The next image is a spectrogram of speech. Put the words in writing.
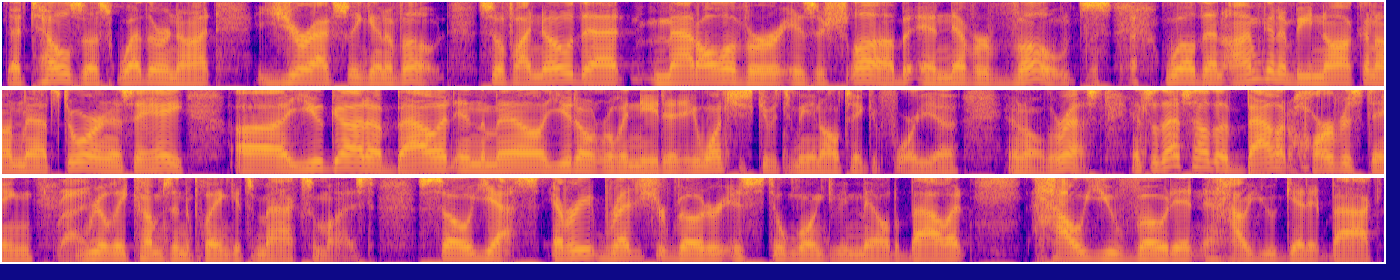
that tells us whether or not you're actually going to vote. So if I know that Matt Oliver is a schlub and never votes, well, then I'm going to be knocking on Matt's door and I say, hey, uh, you got a ballot in the mail. You don't really need it. Why don't you just give it to me and I'll take it for you and all the rest. And so that's how the ballot harvesting Right. really comes into play and gets maximized. So, yes, every registered voter is still going to be mailed a ballot. How you vote it and how you get it back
